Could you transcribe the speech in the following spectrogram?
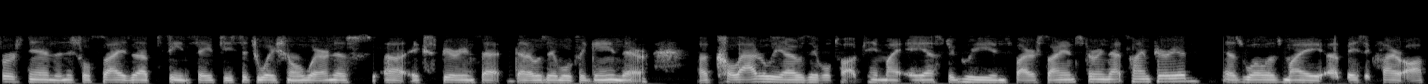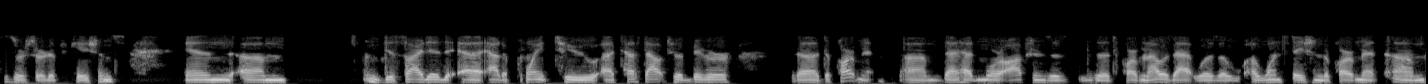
first in, initial size up, scene safety, situational awareness uh, experience that that I was able to gain there. Uh, collaterally, I was able to obtain my AS degree in fire science during that time period, as well as my uh, basic fire officer certifications, and um, decided uh, at a point to uh, test out to a bigger uh, department um, that had more options. As the department I was at was a, a one station department um,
